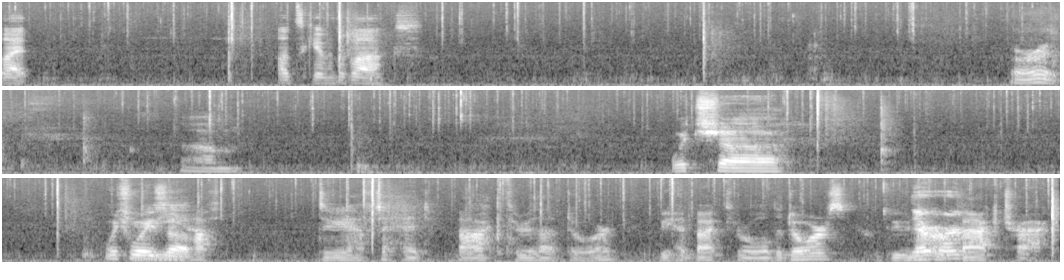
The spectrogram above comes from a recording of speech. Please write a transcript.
But let's give it the box. All right. Um, which uh, which Do way's we up? Have, do we have to head back through that door? We head back through all the doors. We've There never are- backtracked.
